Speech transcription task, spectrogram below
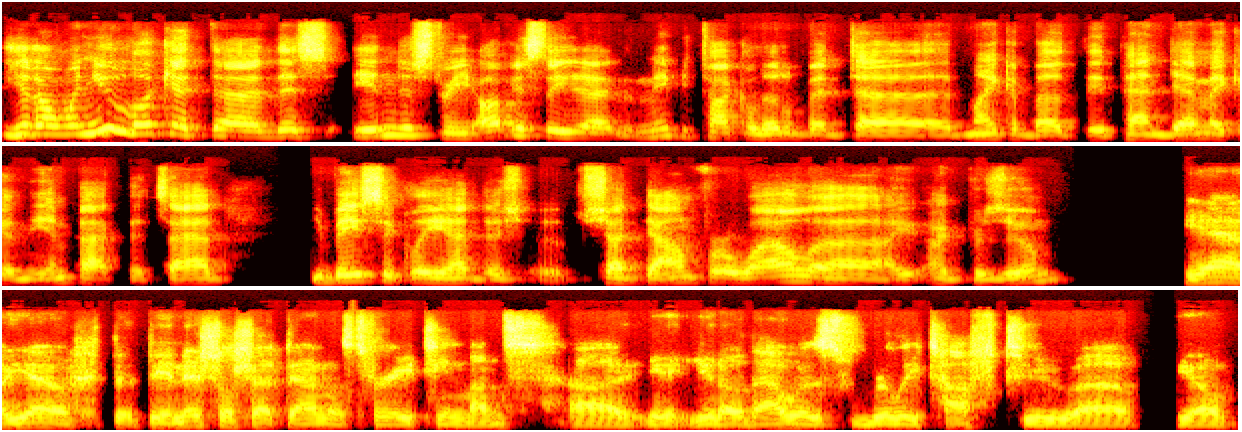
You know, when you look at uh, this industry, obviously, uh, maybe talk a little bit, uh, Mike, about the pandemic and the impact it's had. You basically had to sh- shut down for a while, uh, I, I presume. Yeah, yeah. The, the, initial shutdown was for 18 months. Uh, you, you, know, that was really tough to, uh, you know,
